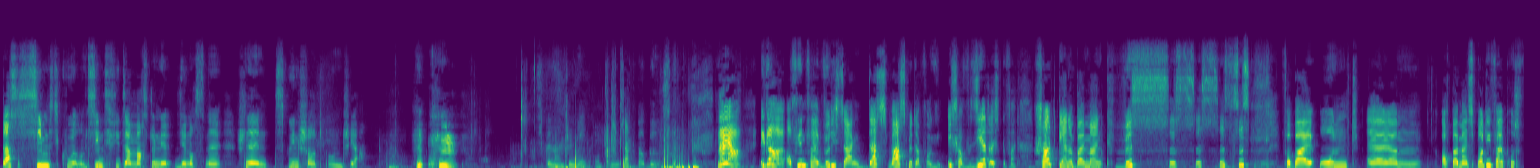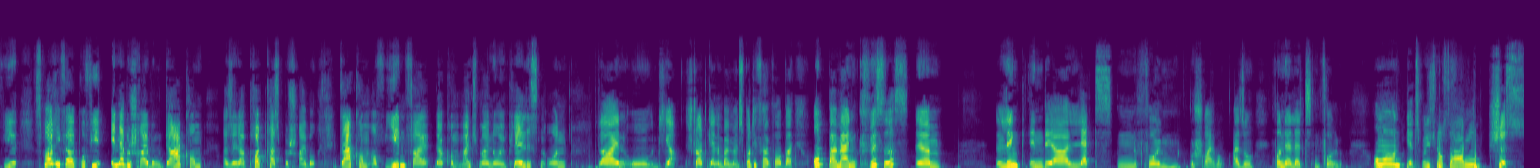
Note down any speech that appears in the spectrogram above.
Das ist ziemlich cool und ziemlich viel. Dann machst du dir noch schnell, schnell einen Screenshot und ja. ich bin ein Genie und unsagbar böse. Naja, Egal, auf jeden Fall würde ich sagen, das war's mit der Folge. Ich hoffe, sie hat euch gefallen. Schaut gerne bei meinen Quizzes vorbei und ähm, auch bei meinem Spotify-Profil. Spotify-Profil in der Beschreibung, da kommen, also in der Podcast-Beschreibung, da kommen auf jeden Fall, da kommen manchmal neue Playlisten online und ja, schaut gerne bei meinem Spotify vorbei und bei meinen Quizzes. Ähm, Link in der letzten Folgenbeschreibung. Also von der letzten Folge. Und jetzt würde ich noch sagen, tschüss.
